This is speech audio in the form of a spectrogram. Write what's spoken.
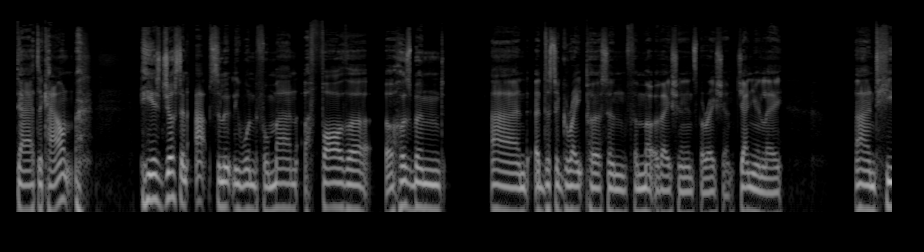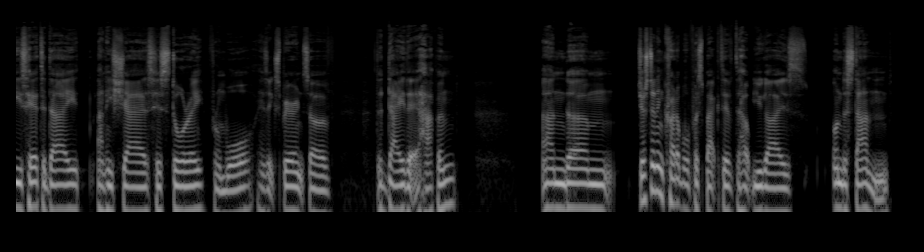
dare to count. he is just an absolutely wonderful man, a father, a husband, and a, just a great person for motivation and inspiration, genuinely. And he's here today and he shares his story from war, his experience of the day that it happened. And um, just an incredible perspective to help you guys understand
